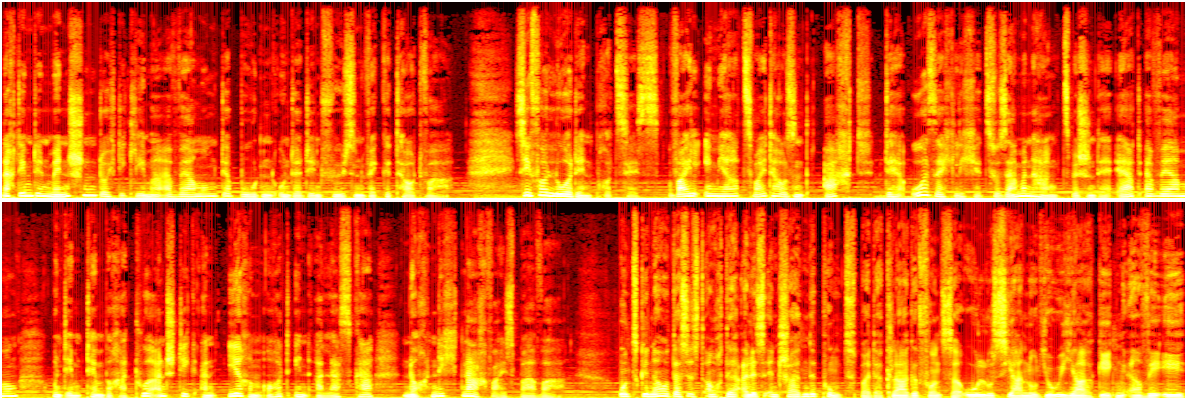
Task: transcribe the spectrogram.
nachdem den Menschen durch die Klimaerwärmung der Boden unter den Füßen weggetaut war. Sie verlor den Prozess, weil im Jahr 2008 der ursächliche Zusammenhang zwischen der Erderwärmung und dem Temperaturanstieg an ihrem Ort in Alaska noch nicht nachweisbar war. Und genau das ist auch der alles entscheidende Punkt bei der Klage von Saul Luciano Julia gegen RWE,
